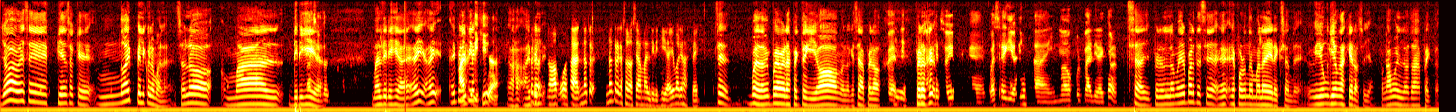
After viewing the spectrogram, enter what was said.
yo a veces pienso que no hay película mala, solo mal dirigida, mal dirigida. Hay, hay, hay Mal películas, dirigida. ajá, hay Pero, peli- no, o sea, no, creo- no creo que solo sea mal dirigida, hay varios aspectos. sí, bueno, también puede haber aspecto de guion o lo que sea, pero, Pero, que soy puede ser guionista y no culpa del director. o sea, pero la mayor parte sí es, es por una mala dirección de y un guion asqueroso ya, pongamos los dos aspectos.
